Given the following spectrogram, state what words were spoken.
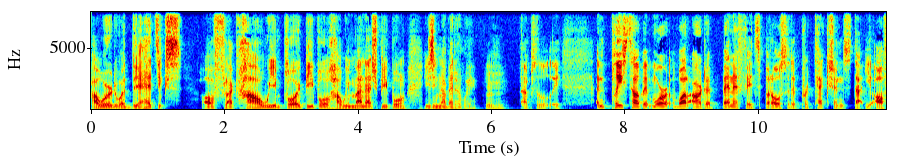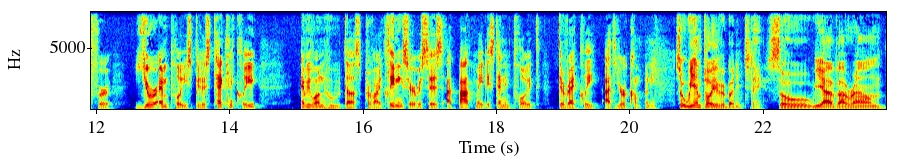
our word what the ethics of like how we employ people, how we manage people is in a better way. Mm-hmm. Absolutely. And please tell a bit more, what are the benefits, but also the protections that you offer your employees? Because technically, everyone who does provide cleaning services at Batmaid is then employed directly at your company? So we employ everybody today. So we have around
